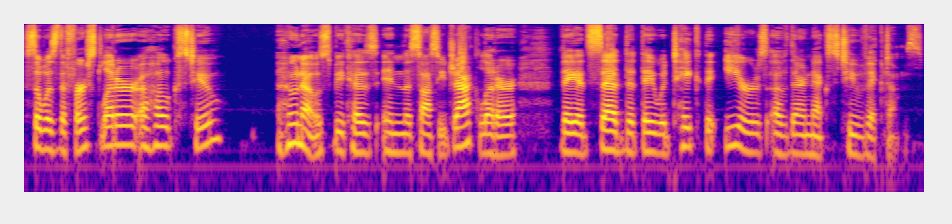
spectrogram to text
So was the first letter a hoax too? Who knows, because in the Saucy Jack letter, they had said that they would take the ears of their next two victims.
